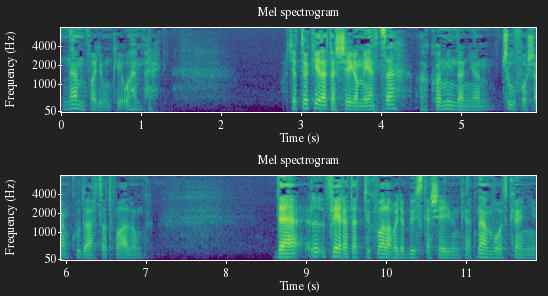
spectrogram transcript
nem vagyunk jó emberek. Hogyha tökéletesség a mérce, akkor mindannyian csúfosan kudarcot vallunk. De félretettük valahogy a büszkeségünket, nem volt könnyű.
